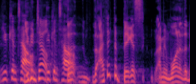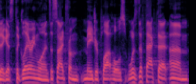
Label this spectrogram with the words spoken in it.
You can tell. You can tell. You can tell. The- the- I think the biggest, I mean, one of the biggest, the glaring ones, aside from major plot holes, was the fact that um,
